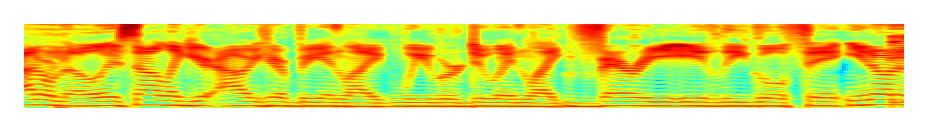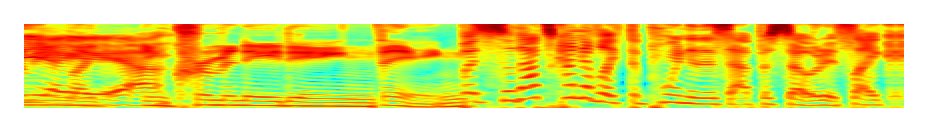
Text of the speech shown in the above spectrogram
I don't know. It's not like you're out here being like we were doing like very illegal thing. You know what I mean? Yeah, yeah, like yeah. incriminating things. But so that's kind of like the point of this episode. It's like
